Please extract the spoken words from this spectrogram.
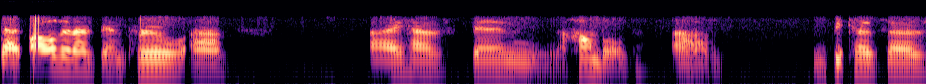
that all that I've been through, uh, I have been humbled um, because of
